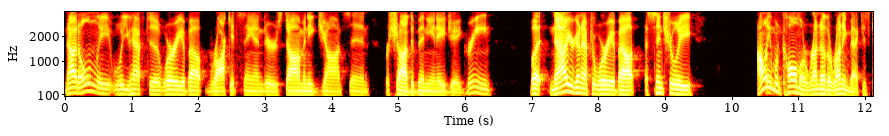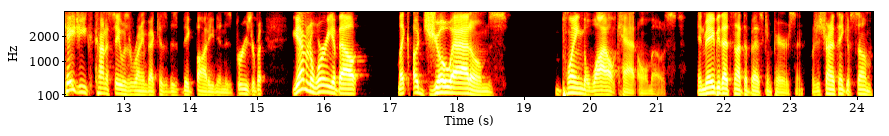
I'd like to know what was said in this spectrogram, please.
not only will you have to worry about Rocket Sanders, Dominique Johnson, Rashod Dubinion, and AJ Green, but now you're going to have to worry about essentially. I don't even call him a run, another running back because KJ you could kind of say was a running back because of his big body and his bruiser, but you're having to worry about like a Joe Adams playing the Wildcat almost. And maybe that's not the best comparison. I was just trying to think of some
